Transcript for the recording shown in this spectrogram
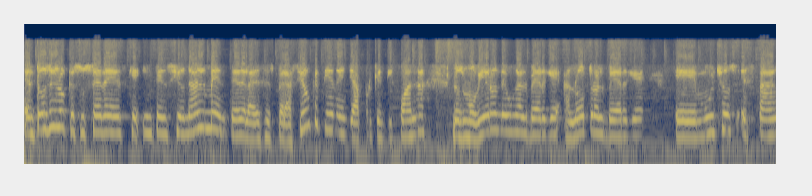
Entonces lo que sucede es que intencionalmente de la desesperación que tienen ya, porque en Tijuana los movieron de un albergue al otro albergue, eh, muchos están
